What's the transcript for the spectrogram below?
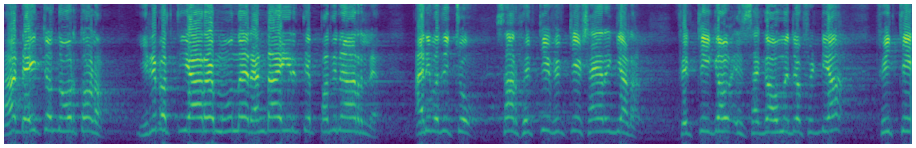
ആ ഡേറ്റ് ഒന്ന് ഓർത്തോണം. ഇരുപത്തിയാറ് മൂന്ന് രണ്ടായിരത്തി പതിനാറിൽ അനുവദിച്ചു. സാർ ഫിഫ്റ്റി ഫിഫ്റ്റി ഷെയറിംഗ് ആണ്. Fifty government of India fifty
